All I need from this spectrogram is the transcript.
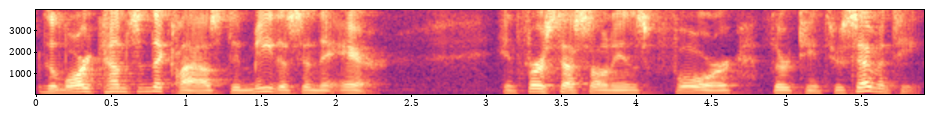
the Lord comes in the clouds to meet us in the air. In 1 Thessalonians 4 13 through 17.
